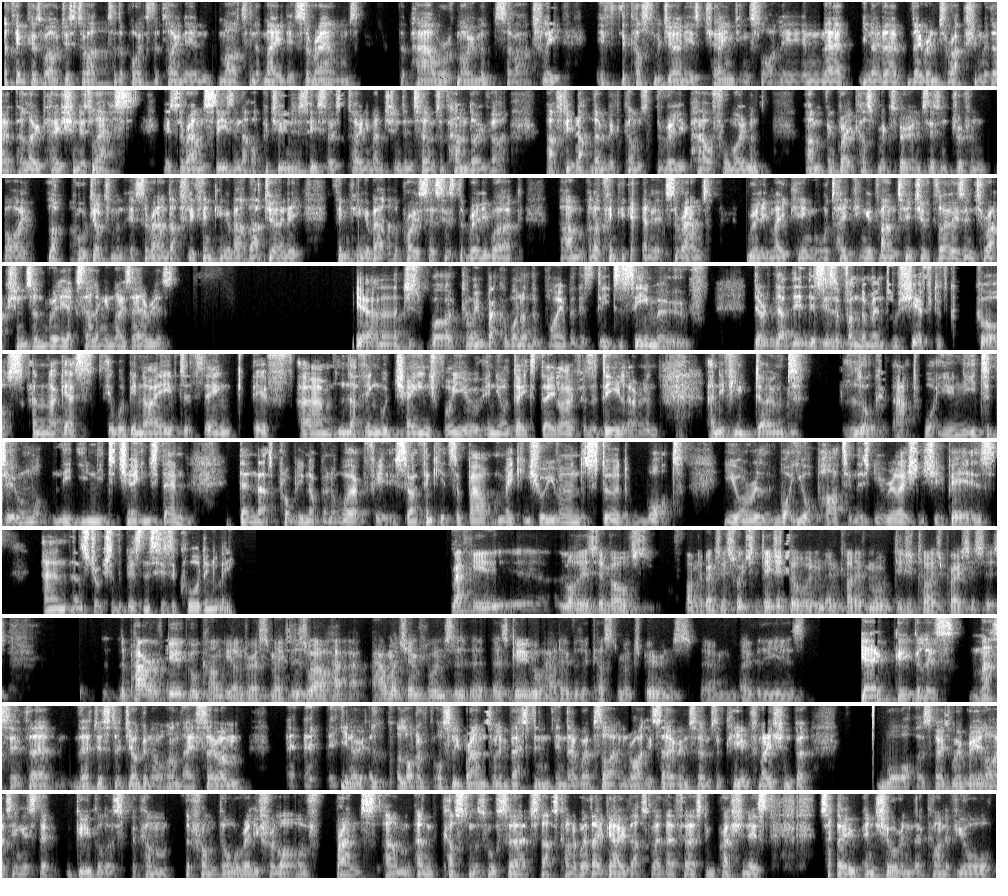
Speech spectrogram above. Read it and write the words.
I think as well, just to add to the points that Tony and Martin have made, it's around the power of moments. So actually, if the customer journey is changing slightly and their, you know, their their interaction with a, a, location is less, it's around seizing that opportunity. So as Tony mentioned in terms of handover, actually that then becomes a really powerful moment. Um, and great customer experience isn't driven by luck or judgment. It's around actually thinking about that journey, thinking about the processes that really work. Um, and I think again, it's around really making or taking advantage of those interactions and really excelling in those areas. Yeah, and I just well, coming back on one other point with this D2C move, there that this is a fundamental shift, of course, and I guess it would be naive to think if um, nothing would change for you in your day-to-day life as a dealer, and and if you don't look at what you need to do and what need, you need to change, then then that's probably not going to work for you. So I think it's about making sure you've understood what your what your part in this new relationship is, and and structure the businesses accordingly. Matthew, a lot of this involves fundamentally a switch to digital and, and kind of more digitized processes. The power of Google can't be underestimated as well. How, how much influence has Google had over the customer experience um, over the years? Yeah, Google is massive. They're they're just a juggernaut, aren't they? So um, eh, eh, you know, a, a, lot of obviously brands will invest in, in their website and rightly so in terms of key information, but what I suppose we're realizing is that Google has become the front door really for a lot of brands, um, and customers will search. That's kind of where they go. That's where their first impression is. So ensuring that kind of your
